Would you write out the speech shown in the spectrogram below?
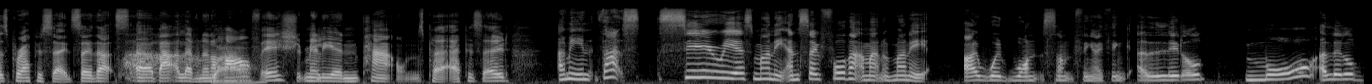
dollars per episode. So that's uh, about 11 and a half ish million pounds per episode. I mean, that's serious money. And so for that amount of money, I would want something. I think a little more, a little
